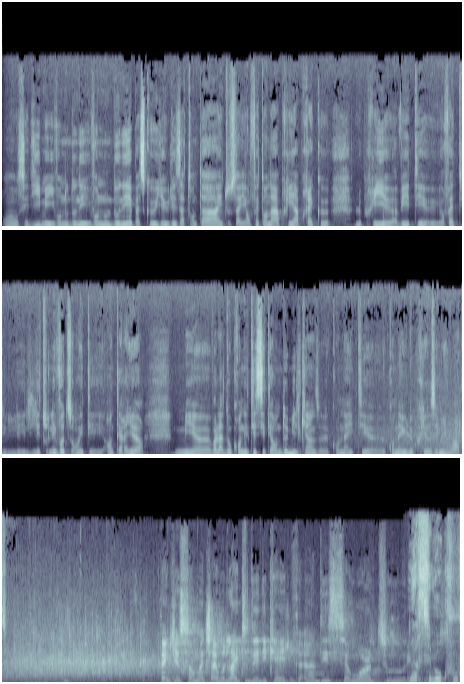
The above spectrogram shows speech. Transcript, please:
On s'est dit, mais ils vont nous donner, ils vont nous le donner parce qu'il y a eu les attentats et tout ça. Et en fait, on a appris après que le prix avait été, euh, en fait, les, votes ont été antérieurs. Mais euh, voilà, donc on était, c'était en 2015 qu'on a été, euh, qu'on a eu le prix aux Emmy Awards. Merci beaucoup.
